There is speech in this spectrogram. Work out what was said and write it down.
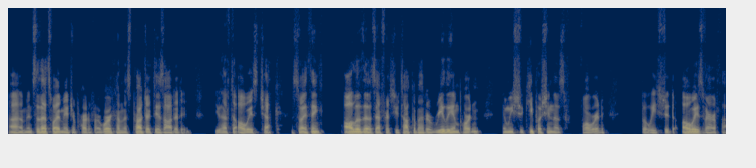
Um, and so that's why a major part of our work on this project is auditing. You have to always check. So I think all of those efforts you talk about are really important and we should keep pushing those forward but we should always verify.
